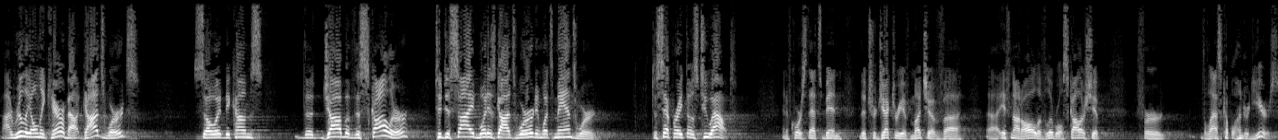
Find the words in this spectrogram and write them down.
I really only care about God's words. So it becomes the job of the scholar to decide what is God's word and what's man's word, to separate those two out. And of course, that's been the trajectory of much of, uh, uh, if not all, of liberal scholarship for the last couple hundred years,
